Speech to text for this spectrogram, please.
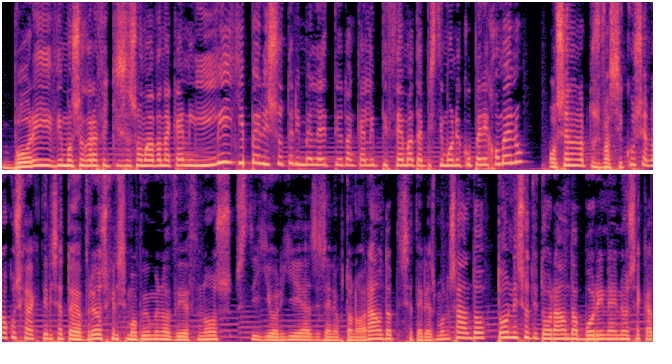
Μπορεί η δημοσιογραφική σας ομάδα να κάνει λίγη περισσότερη μελέτη όταν καλύπτει θέματα επιστημονικού περιεχομένου; Ω έναν από τους βασικούς ενόχους χαρακτήρισε το ευρέως χρησιμοποιούμενο διεθνώς στη γεωργία ζυζανιοκτόνο Roundup της εταιρείας Monsanto, τόνισε ότι το Roundup μπορεί να είναι ως 100.000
